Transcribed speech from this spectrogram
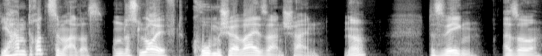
die haben trotzdem alles. Und das läuft. Komischerweise anscheinend. Ne? Deswegen, also,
